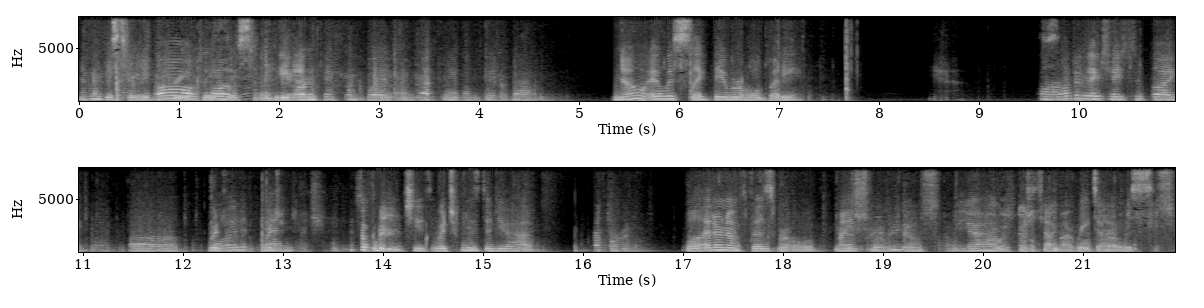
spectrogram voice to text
now I'm just really Oh, hungry so because they it's stopped eating. artificial flavor and got me able to take. No, it was like they were old, buddy. Oh, I wonder if they tasted like uh, Which, wood which, and which cheese? Which ones did you have? Well, I don't know if those were old. Mine were. Doritos? Oh, yeah, I was gonna Talking about Doritos.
